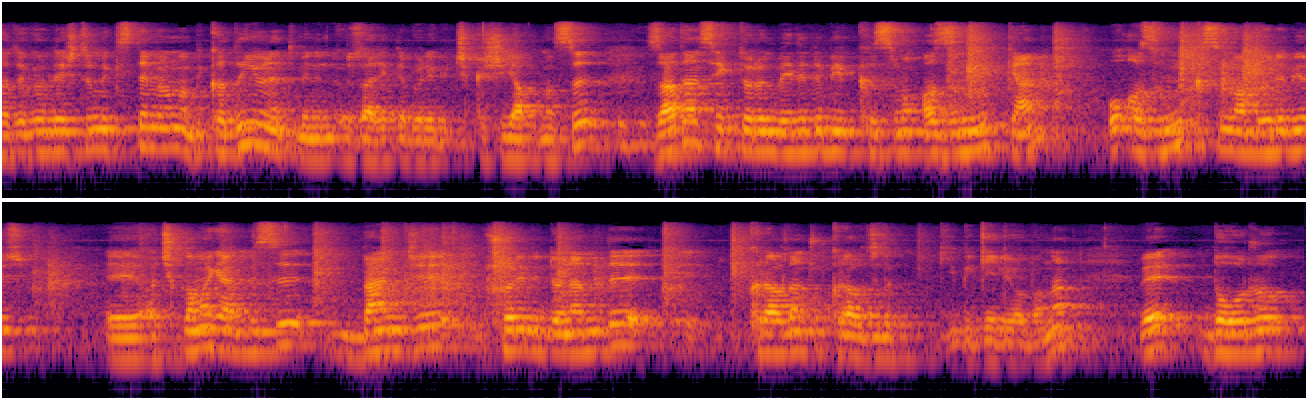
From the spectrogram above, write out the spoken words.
kategorileştirmek istemiyorum ama bir kadın yönetmenin özellikle böyle bir çıkışı yapması zaten sektörün belirli bir kısmı azınlıkken o azınlık kısmından böyle bir e, açıklama gelmesi bence şöyle bir dönemde e, kraldan çok kralcılık gibi geliyor bana ve doğru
